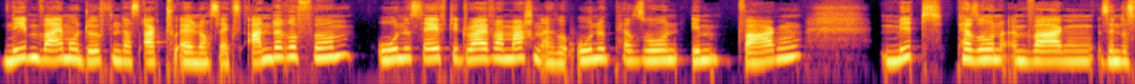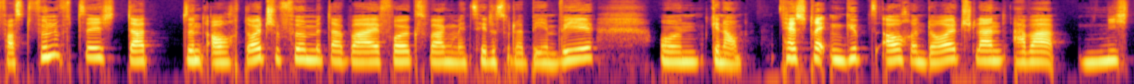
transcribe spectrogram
neben Waymo dürfen das aktuell noch sechs andere Firmen ohne Safety Driver machen, also ohne Person im Wagen. Mit Person im Wagen sind es fast 50. Da sind auch deutsche Firmen mit dabei, Volkswagen, Mercedes oder BMW. Und genau, Teststrecken gibt es auch in Deutschland, aber nicht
